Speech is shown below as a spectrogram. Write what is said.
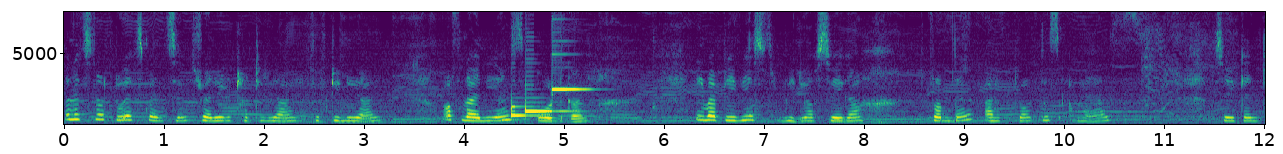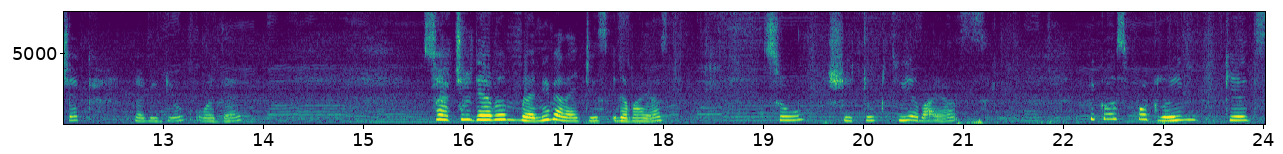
And it's not too expensive 20 to 30 riyal 15 riyal of 9 years old girl. In my previous video of Swega from there I have bought this abayas. So you can check my video over there so actually there were many varieties in abayas so she took three abayas because for growing kids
